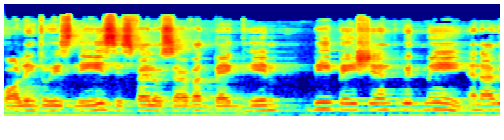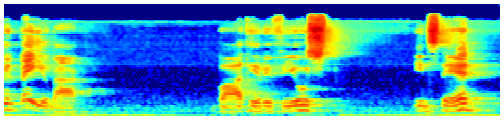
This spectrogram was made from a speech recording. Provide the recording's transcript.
Falling to his knees, his fellow servant begged him, Be patient with me, and I will pay you back. But he refused. Instead,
